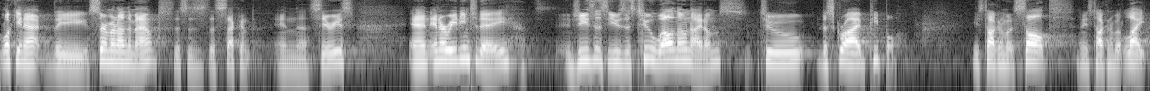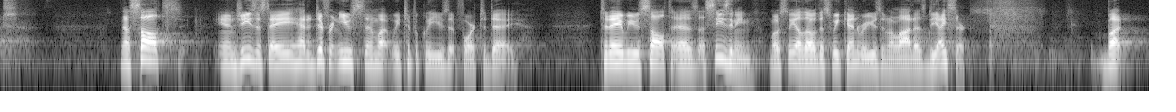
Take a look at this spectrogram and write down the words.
looking at the Sermon on the Mount. This is the second in the series. And in our reading today, Jesus uses two well known items to describe people. He's talking about salt and he's talking about light. Now, salt in Jesus' day had a different use than what we typically use it for today. Today, we use salt as a seasoning mostly, although this weekend we're using a lot as de-icer. But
